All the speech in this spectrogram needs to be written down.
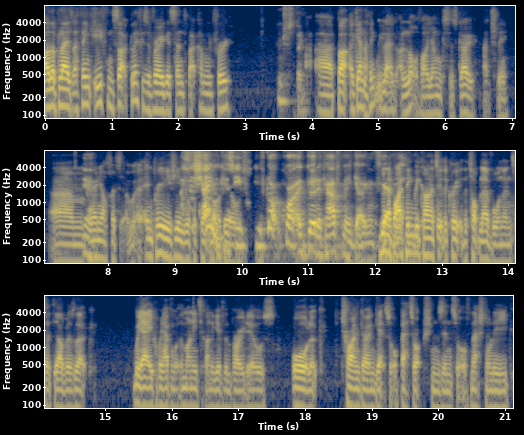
other players. I think Ethan Sutcliffe is a very good centre back coming through. Interesting. Uh, but again, I think we let a lot of our youngsters go. Actually, um, yeah. we only offered in previous years. That's a shame because you've, you've got quite a good academy going. Yeah, but I think we kind of took the create at the top level and then said to the others, "Look, we a probably haven't got the money to kind of give them pro deals, or look, try and go and get sort of better options in sort of National League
